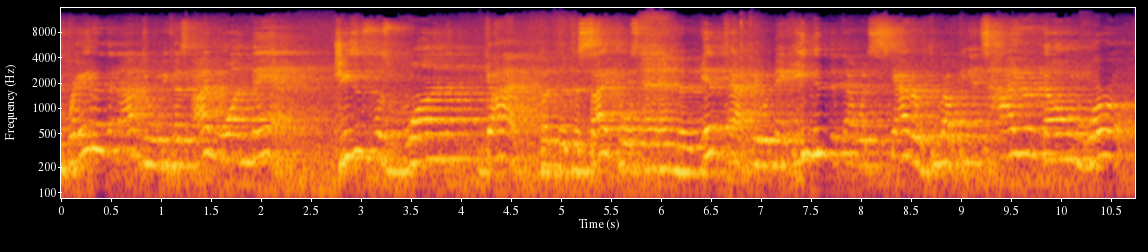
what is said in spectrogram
greater than I'm doing because I'm one man. Jesus was one God, but the disciples and, and the impact they would make, he knew that that would scatter throughout the entire known world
